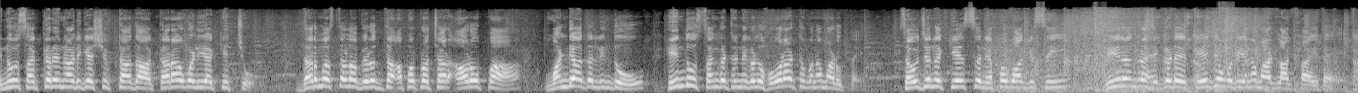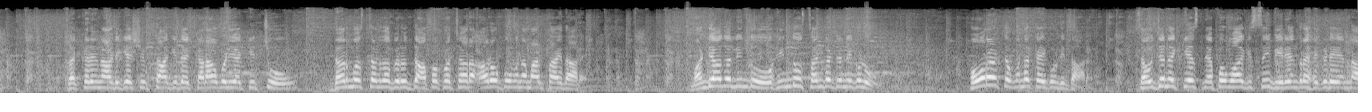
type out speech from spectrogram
ಇನ್ನು ಸಕ್ಕರೆ ನಾಡಿಗೆ ಶಿಫ್ಟ್ ಆದ ಕರಾವಳಿಯ ಕಿಚ್ಚು. ಧರ್ಮಸ್ಥಳ ವಿರುದ್ಧ ಅಪಪ್ರಚಾರ ಆರೋಪ ಮಂಡ್ಯದಲ್ಲಿಂದು ಹಿಂದೂ ಸಂಘಟನೆಗಳು ಹೋರಾಟವನ್ನು ಮಾಡುತ್ತೆ. ಸೌಜನ್ಯ ಕೇಸ್ ನೆಪವಾಗಿಸಿ ವೀರೇಂದ್ರ ಹೆಗ್ಗಡೆ ತೇಜೋವಧಿಯನ್ನು ಮಾಡಲಾಗ್ತಾ ಇದೆ. ಸಕ್ಕರೆ ನಾಡಿಗೆ ಶಿಫ್ಟ್ ಆಗಿದೆ ಕರಾವಳಿಯ ಕಿಚ್ಚು. ಧರ್ಮಸ್ಥಳದ ವಿರುದ್ಧ ಅಪಪ್ರಚಾರ ಆರೋಪವನ್ನು ಮಾಡ್ತಾ ಇದ್ದಾರೆ. ಮಂಡ್ಯದಲ್ಲಿಂದು ಹಿಂದೂ ಸಂಘಟನೆಗಳು ಹೋರಾಟವನ್ನು ಕೈಗೊಂಡಿದ್ದಾರೆ. ಸೌಜನ್ಯ ಕೇಸ್ ನೆಪವಾಗಿಸಿ ವೀರೇಂದ್ರ ಹೆಗಡೆಯನ್ನ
